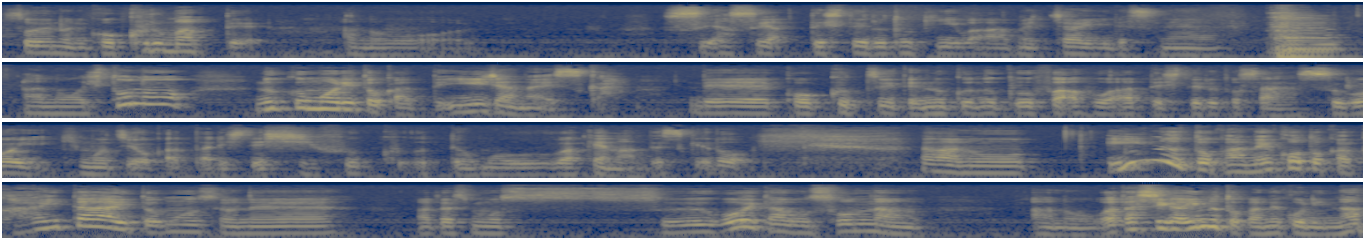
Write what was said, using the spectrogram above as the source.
そういうのにこうくるまってあのすやすやってしてる時はめっちゃいいですね。あの人のぬくもりとかっていいじゃないですか。でこうくっついてぬくぬくふわふわってしてるとさすごい気持ちよかったりして至福って思うわけなんですけど。だからあの犬とか猫とか飼いたいと思うんですよね。私もすごい多分そんなんあの私が犬とか猫に懐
